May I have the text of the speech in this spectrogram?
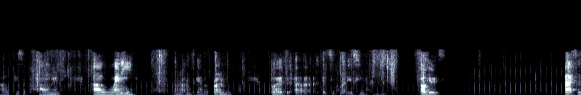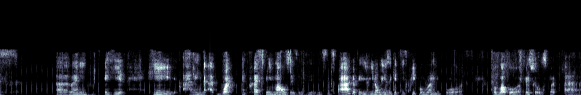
of his opponent, uh, Lenny I don't think I have in front of me. But uh, let's see is here. Oh, here it is. Assis uh, Lenny. He, he. I mean, what impressed me most is, is, is his biography. You don't usually get these people running for for local officials, but uh,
